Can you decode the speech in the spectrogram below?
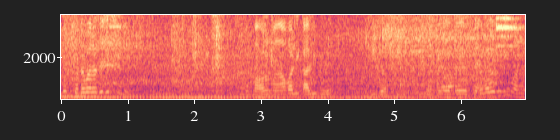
খুব ছোটোবেলা থেকে চিনি। ওর মা- বাড়ি কালীপুরে বিজয় ওখানে ওকে ছোটোবেলা থেকেই মানুষ।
